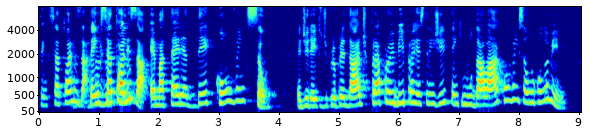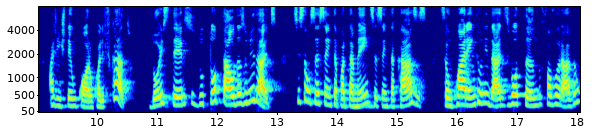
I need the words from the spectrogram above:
Tem que se atualizar. Tem que se atualizar. É matéria de convenção. É direito de propriedade. Para proibir, para restringir, tem que mudar lá a convenção do condomínio. A gente tem um quórum qualificado. Dois terços do total das unidades. Se são 60 apartamentos, 60 casas, são 40 unidades votando favorável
